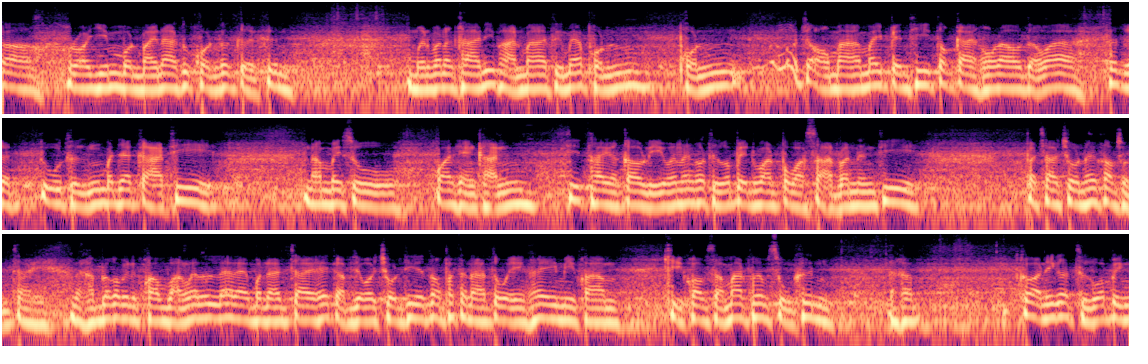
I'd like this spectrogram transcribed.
ก็รอยยิ้มบนใบหน้าทุกคนก็เกิดขึ้น เหมือนวันอังคารที่ผ่านมาถึงแม้ผลผลจะออกมาไม่เป็นที่ต้องการของเรา แต่ว่าถ้าเกิดดูถึงบรรยากาศที่นำไปสู่การแข่งขันที่ไทยกับเกาหลีวันนั้นก็ถือว่าเป็นวันประวัติศาสตร์วันหนึ่งที่ประชาชนให้ความสนใจนะครับ แล้วก็เป็นความหวังและและแรงบันดาลใจให้กับเยาวชนที่จะต้องพัฒนาตัวเองให้มีความขีดความสามารถเพิ่มสูงขึ้นนะครับ ก็อันนี้ก็ถือว่าเป็นเ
